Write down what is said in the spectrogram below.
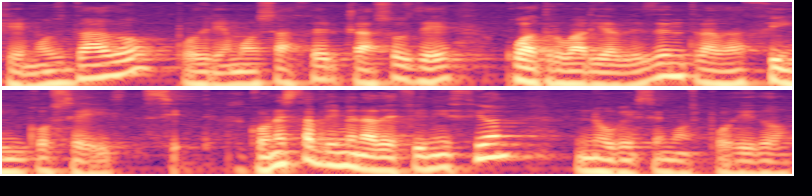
que hemos dado, podríamos hacer casos de cuatro variables de entrada, 5, 6, 7. Con esta primera definición no hubiésemos podido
